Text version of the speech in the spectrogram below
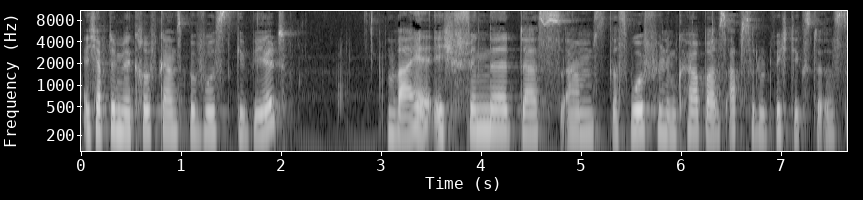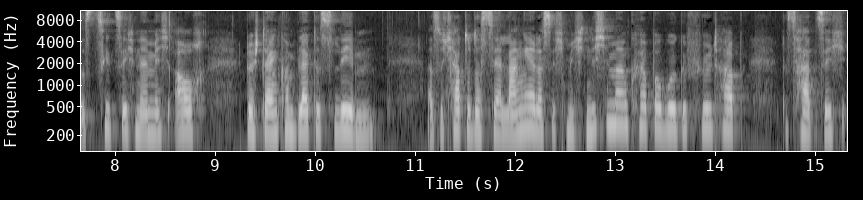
Ich habe den Begriff ganz bewusst gewählt, weil ich finde, dass ähm, das Wohlfühlen im Körper das absolut Wichtigste ist. Das zieht sich nämlich auch durch dein komplettes Leben. Also ich hatte das sehr lange, dass ich mich nicht in meinem Körper wohl gefühlt habe. Das hat sich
